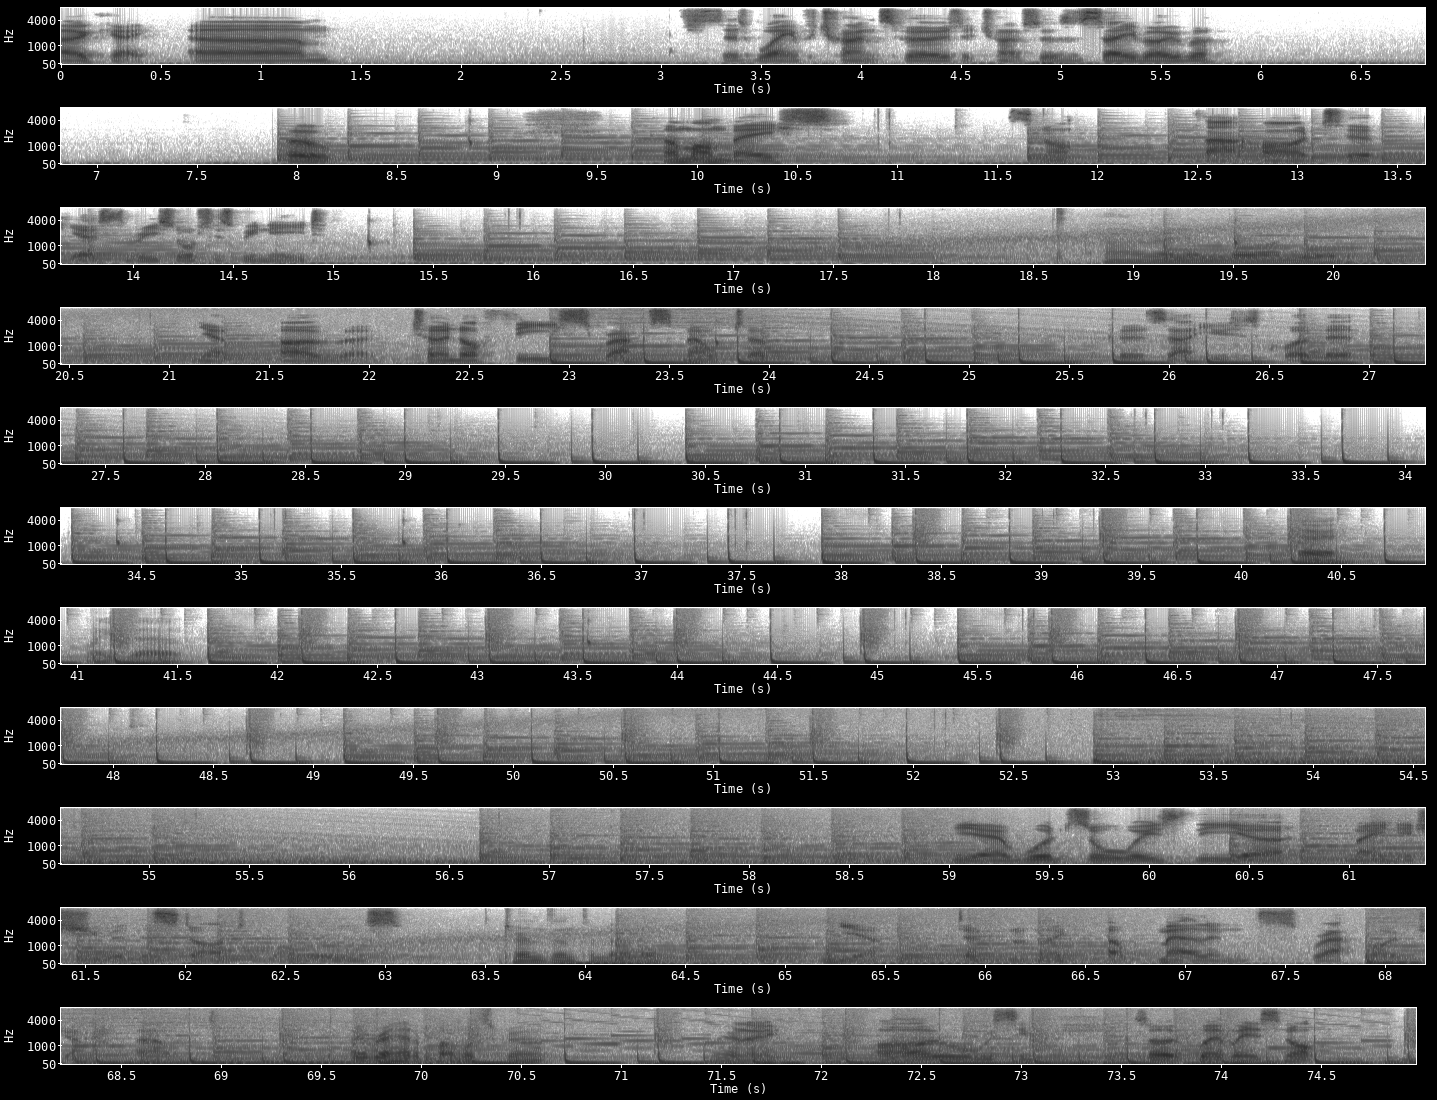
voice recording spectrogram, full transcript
Okay. Um, just says waiting for transfers. It transfers a save over. Oh. Come on, base. It's not that hard to get us the resources we need. Running low on wood. Yep. I've uh, turned off the scrap smelter because that uses quite a bit. Yeah, wood's always the uh, main issue at the start of one rules. Turns into metal. Yeah, definitely. Oh, metal and scrap I've generally found. I never had a problem with scrap. Really? I, I always seem so when, when it's not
